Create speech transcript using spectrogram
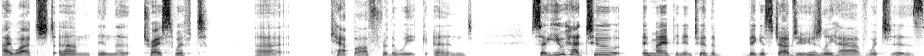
I watched um, in the Try Swift uh, cap off for the week. And so you had two, in my opinion, two of the biggest jobs you usually have, which is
